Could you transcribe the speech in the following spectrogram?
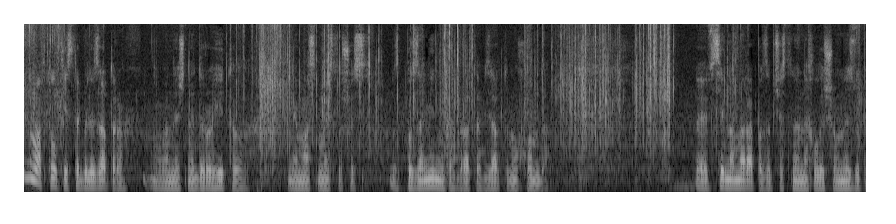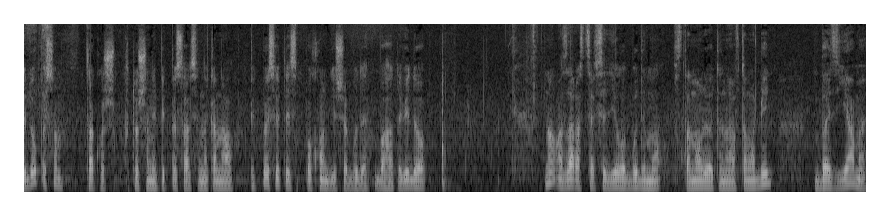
Ну, а втулки стабілізатора, вони ж недорогі, то нема смислу щось по замінниках брати, взяв тому Honda. Е, Всі номера по запчастинах лише внизу під описом. Також, хто ще не підписався на канал, підписуйтесь, по Honді ще буде багато відео. Ну, а зараз це все діло будемо встановлювати на автомобіль без ями.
